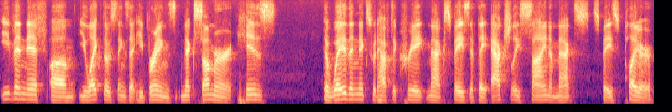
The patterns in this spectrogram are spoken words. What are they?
even if um, you like those things that he brings, next summer his the way the Knicks would have to create max space if they actually sign a max space player,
